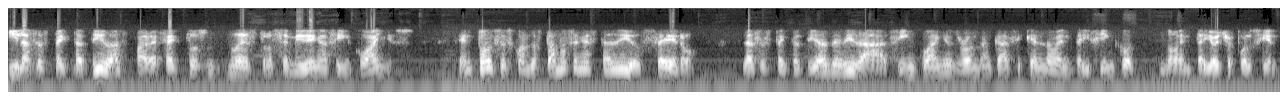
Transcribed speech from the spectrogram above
Y las expectativas para efectos nuestros se miden a cinco años. Entonces, cuando estamos en estadio cero, las expectativas de vida a cinco años rondan casi que el 95-98%.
